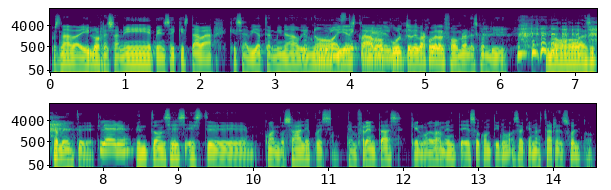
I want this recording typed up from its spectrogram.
pues nada, ahí lo resané, pensé que estaba, que se había terminado y no, ahí estaba oculto, debajo de la alfombra le escondí. No, básicamente. Claro. Entonces, este, cuando sale, pues te enfrentas que nuevamente eso continúa, o sea, que no está resuelto.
